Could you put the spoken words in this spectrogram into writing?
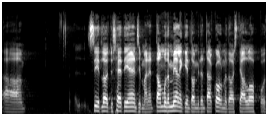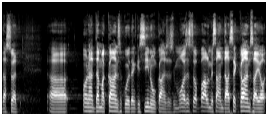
äh, siitä löytyisi heti ensimmäinen. Tämä on muuten mielenkiintoista, miten tämä 13 ja loppuu. Tässä on, että äh, onhan tämä kansa kuitenkin sinun kansasi. Mooses on valmis antaa se kansa jo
